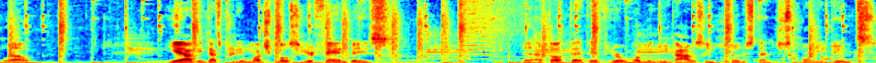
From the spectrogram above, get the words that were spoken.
Well, yeah, I mean, that's pretty much most of your fan base. I thought that if you're a woman, you obviously noticed that it's just horny dudes.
